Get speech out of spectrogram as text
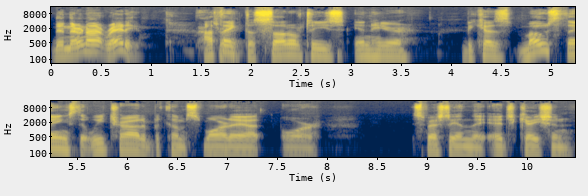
then they're not ready. I think the subtleties in here, because most things that we try to become smart at, or especially in the education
